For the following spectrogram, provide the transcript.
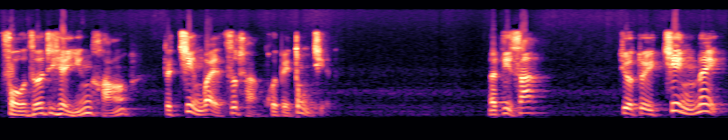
否则这些银行的境外资产会被冻结。那第三，就对境内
